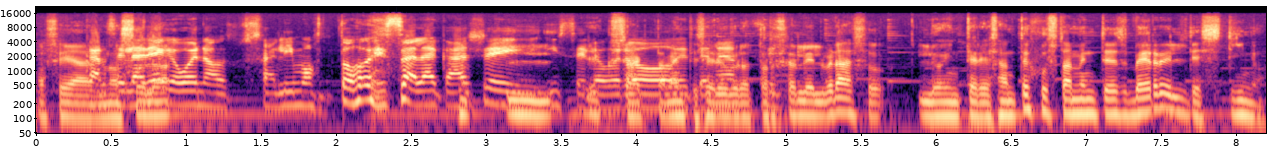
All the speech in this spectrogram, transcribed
o sea, carcelaria, que bueno, salimos todos a la calle y, se logró Exactamente, se logró torcerle el brazo. Lo interesante justamente es ver el destino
